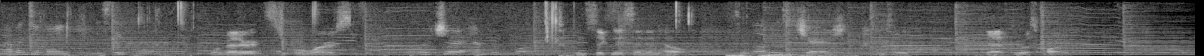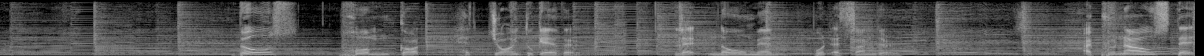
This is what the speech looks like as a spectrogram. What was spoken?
have and to hold from this day forward, for better and for worse, for richer and for poor, in sickness and in health, to love and to cherish, until death do us part. Those whom God has joined together, let no man put asunder. I pronounce that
